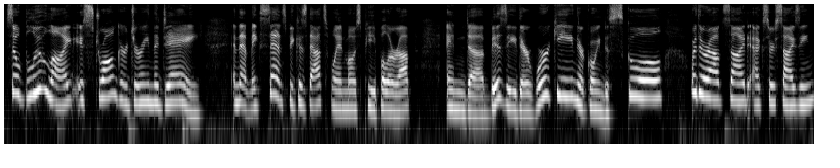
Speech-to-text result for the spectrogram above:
So, blue light is stronger during the day. And that makes sense because that's when most people are up and uh, busy. They're working, they're going to school, or they're outside exercising.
